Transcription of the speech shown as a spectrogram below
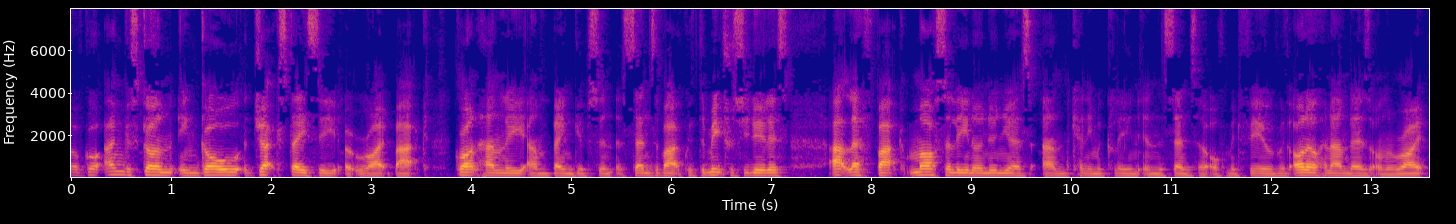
So I've got Angus Gunn in goal, Jack Stacey at right back, Grant Hanley and Ben Gibson at centre back with Dimitris Giannoulis at left back, Marcelino Nunez and Kenny McLean in the centre of midfield with Onel Hernandez on the right,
